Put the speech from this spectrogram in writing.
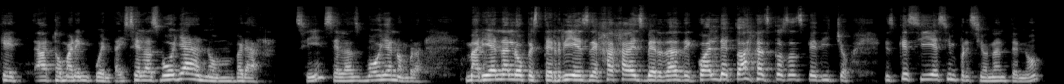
que a tomar en cuenta y se las voy a nombrar, ¿sí? Se las voy a nombrar. Mariana López, te de jaja, es verdad, ¿de cuál de todas las cosas que he dicho? Es que sí, es impresionante, ¿no?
